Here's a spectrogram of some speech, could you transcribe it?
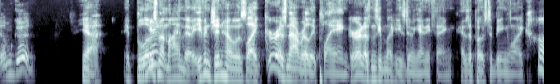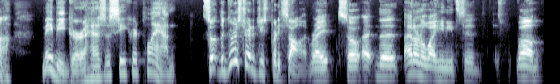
I'm good. Yeah. It blows my mind though. Even Jinho was like, Gura's not really playing. Gura doesn't seem like he's doing anything, as opposed to being like, huh, maybe Gura has a secret plan. So the Gura strategy is pretty solid, right? So uh, the I don't know why he needs to. Well,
